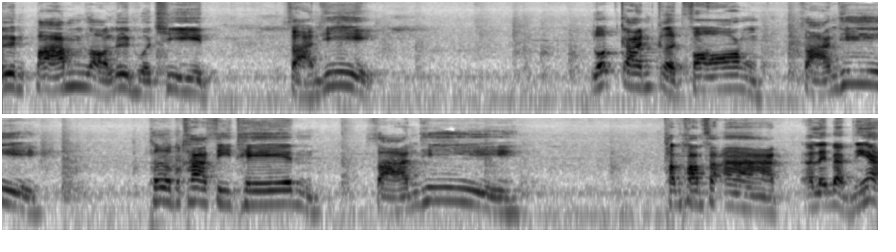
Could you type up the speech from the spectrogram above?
ลื่นปั๊มหล่อลื่นหัวฉีด สารที่ ลดการเกิดฟอง สารที่เพิ่มค่าซีเทน สารที่ทำความสะอาดอะไรแบบเนี้ย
